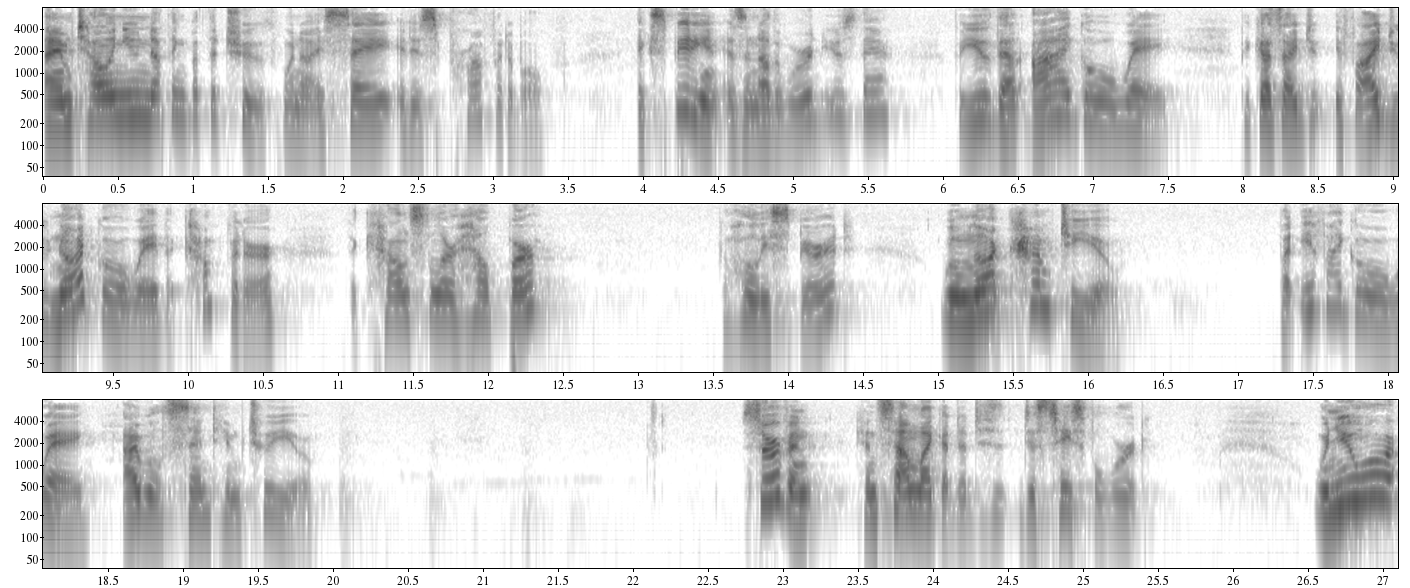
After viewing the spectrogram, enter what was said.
I am telling you nothing but the truth when I say it is profitable. Expedient is another word used there for you that I go away. Because I do, if I do not go away, the Comforter, the Counselor, Helper, the Holy Spirit, will not come to you. But if I go away, I will send him to you. Servant can sound like a distasteful word. When you were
